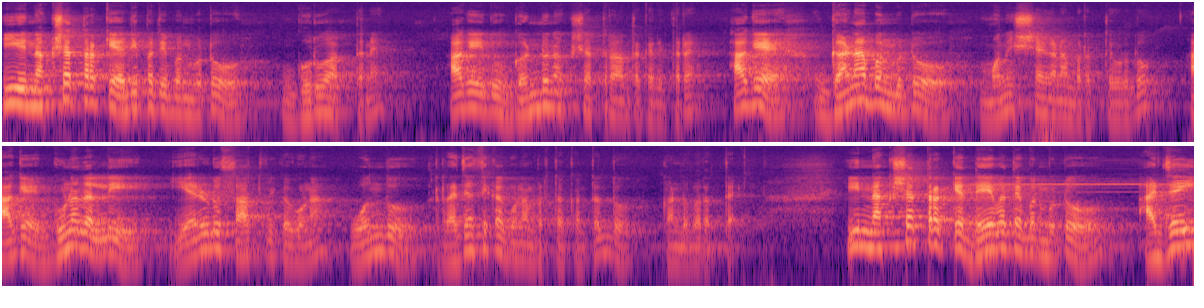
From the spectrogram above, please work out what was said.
ಈ ನಕ್ಷತ್ರಕ್ಕೆ ಅಧಿಪತಿ ಬಂದ್ಬಿಟ್ಟು ಗುರು ಆಗ್ತಾನೆ. ಹಾಗೆ ಇದು ಗಂಡು ನಕ್ಷತ್ರ ಅಂತ ಕರೀತಾರೆ. ಹಾಗೆ ಗಣ ಬಂದ್ಬಿಟ್ಟು ಮನುಷ್ಯ ಗಣ ಬರುತ್ತೆ ಇವ್ರದ್ದು. ಹಾಗೆ ಗುಣದಲ್ಲಿ ಎರಡು ಸಾತ್ವಿಕ ಗುಣ, ಒಂದು ರಜಸಿಕ ಗುಣ ಬರ್ತಕ್ಕಂಥದ್ದು ಕಂಡುಬರುತ್ತೆ. ಈ ನಕ್ಷತ್ರಕ್ಕೆ ದೇವತೆ ಬಂದ್ಬಿಟ್ಟು ಅಜಯ್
